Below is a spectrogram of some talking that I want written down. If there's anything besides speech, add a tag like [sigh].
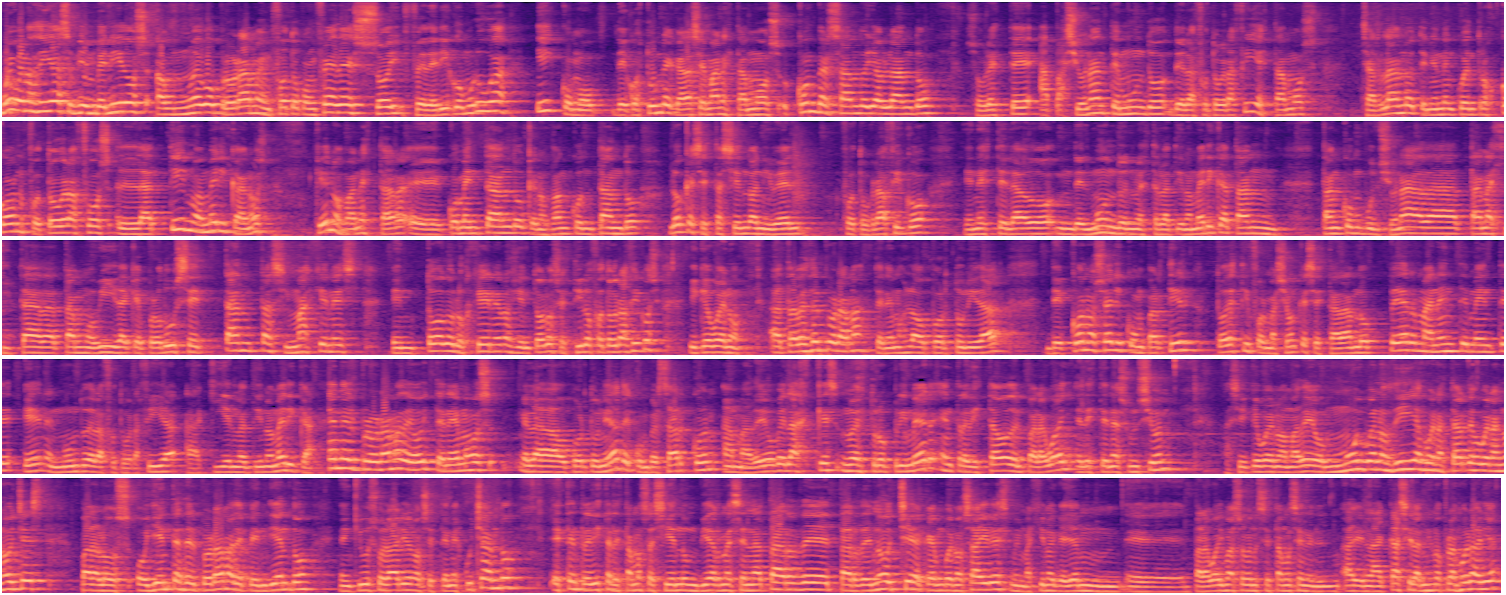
Muy buenos días, bienvenidos a un nuevo programa en Foto con Fede. Soy Federico Murúa y como de costumbre cada semana estamos conversando y hablando sobre este apasionante mundo de la fotografía. Estamos charlando, teniendo encuentros con fotógrafos latinoamericanos que nos van a estar eh, comentando, que nos van contando lo que se está haciendo a nivel fotográfico en este lado del mundo, en nuestra Latinoamérica tan tan convulsionada, tan agitada, tan movida, que produce tantas imágenes en todos los géneros y en todos los estilos fotográficos y que bueno, a través del programa tenemos la oportunidad de conocer y compartir toda esta información que se está dando permanentemente en el mundo de la fotografía aquí en Latinoamérica. En el programa de hoy tenemos la oportunidad de conversar con Amadeo Velázquez, nuestro primer entrevistado del Paraguay, él está en Asunción Así que bueno, Amadeo, muy buenos días, buenas tardes o buenas noches para los oyentes del programa, dependiendo en qué uso horario nos estén escuchando. Esta entrevista la estamos haciendo un viernes en la tarde, tarde-noche, acá en Buenos Aires. Me imagino que allá en, eh, Paraguay más o menos estamos en, en la casi la misma franja horaria.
